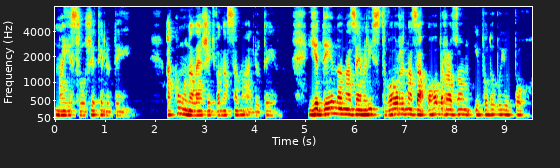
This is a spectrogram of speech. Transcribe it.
має служити людині. А кому належить вона сама людина, єдина на землі створена за образом і подобою Бога.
